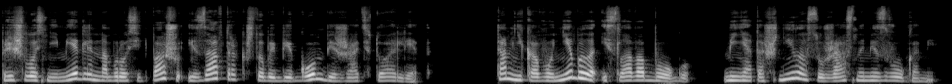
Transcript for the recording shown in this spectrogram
Пришлось немедленно бросить Пашу и завтрак, чтобы бегом бежать в туалет. Там никого не было, и слава богу. Меня тошнило с ужасными звуками.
